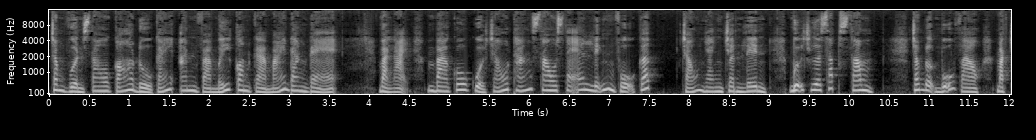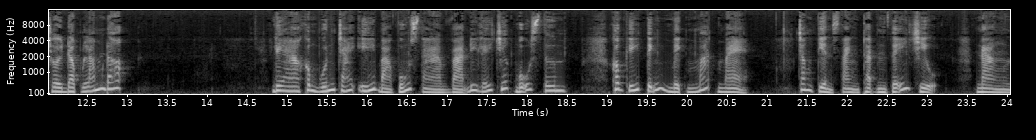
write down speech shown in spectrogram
Trong vườn sau có đủ cái ăn và mấy con gà mái đang đẻ. Và lại, bà cô của cháu tháng sau sẽ lĩnh vụ cấp. Cháu nhanh chân lên, bữa trưa sắp xong. Cháu đội mũ vào, mặt trời độc lắm đó. Lea không muốn trái ý bà vú xà và đi lấy chiếc mũ sơm. Không khí tĩnh mịch mát mẻ. Trong tiền sành thật dễ chịu. Nàng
